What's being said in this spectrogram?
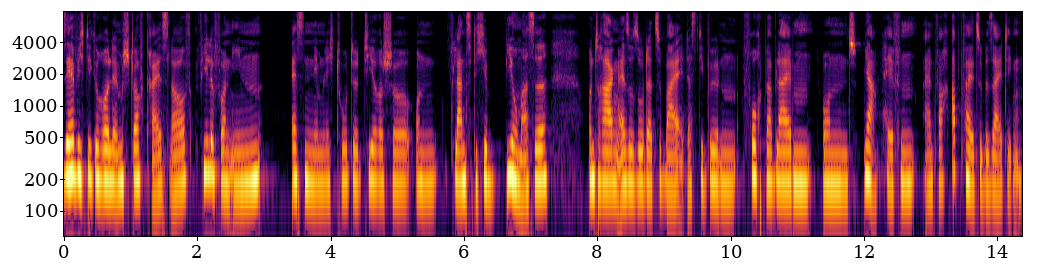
sehr wichtige Rolle im Stoffkreislauf. Viele von ihnen essen nämlich tote tierische und pflanzliche Biomasse und tragen also so dazu bei, dass die Böden fruchtbar bleiben und ja, helfen einfach Abfall zu beseitigen.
